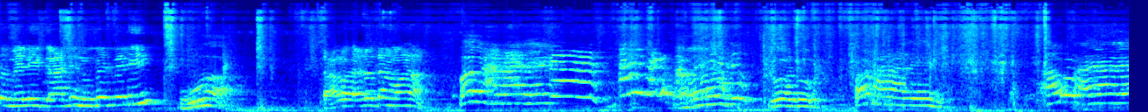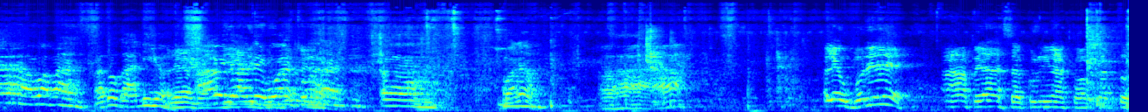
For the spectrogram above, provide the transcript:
તો મેલી ગાડી ને ઉભેટ મેલી. ચાલો, હેડો જો જો આ તો ગાડી. અલે, ઊભો રે. આ પેલા સકુની ના તો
